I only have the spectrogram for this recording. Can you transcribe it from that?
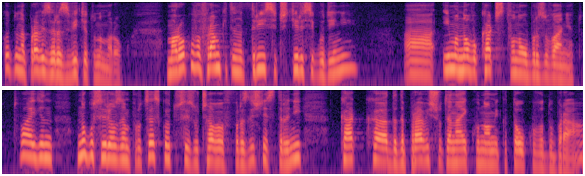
който направи за развитието на Марокко. Марокко в рамките на 30-40 години а, има ново качество на образованието. Това е един много сериозен процес, който се изучава в различни страни, как а, да направиш от една економика толкова добра,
